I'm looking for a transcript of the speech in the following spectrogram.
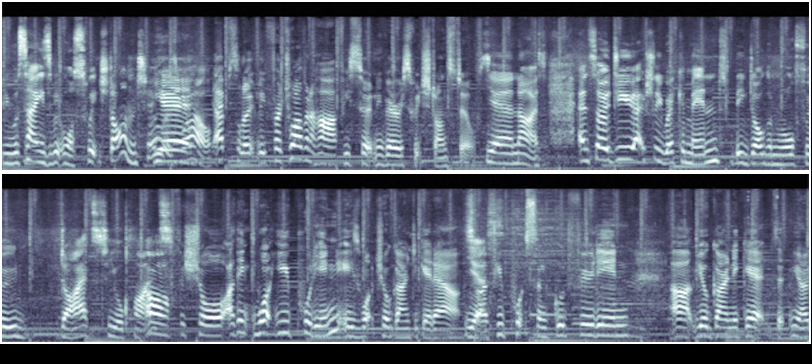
You were saying he's a bit more switched on too yeah, as well. absolutely. For a 12 and a half, he's certainly very switched on still. Yeah, nice. And so do you actually recommend Big Dog and raw food diets to your clients? Oh, for sure. I think what you put in is what you're going to get out. So if you put some good food in, uh, you're going to get, you know,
